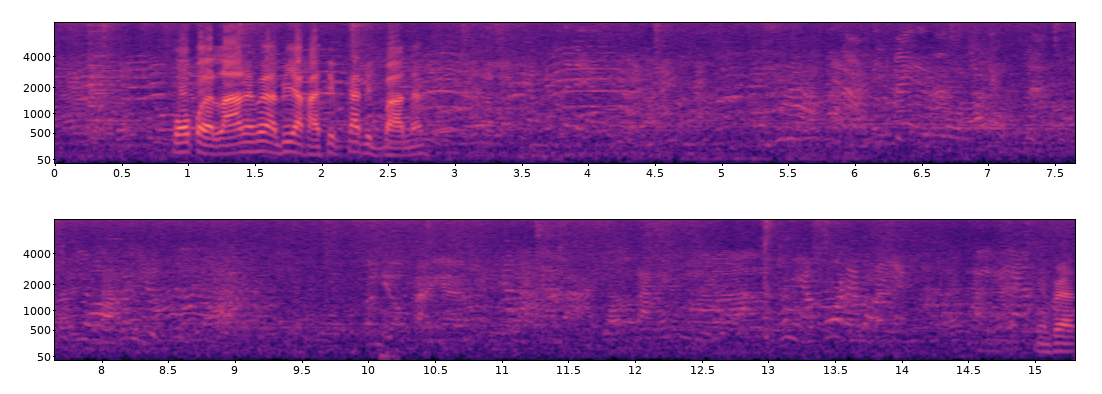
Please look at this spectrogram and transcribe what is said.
ๆโปรเปิดร้านเพื่อนพี่อยากขายสิบแค่สิบบาทนะเพื่อน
